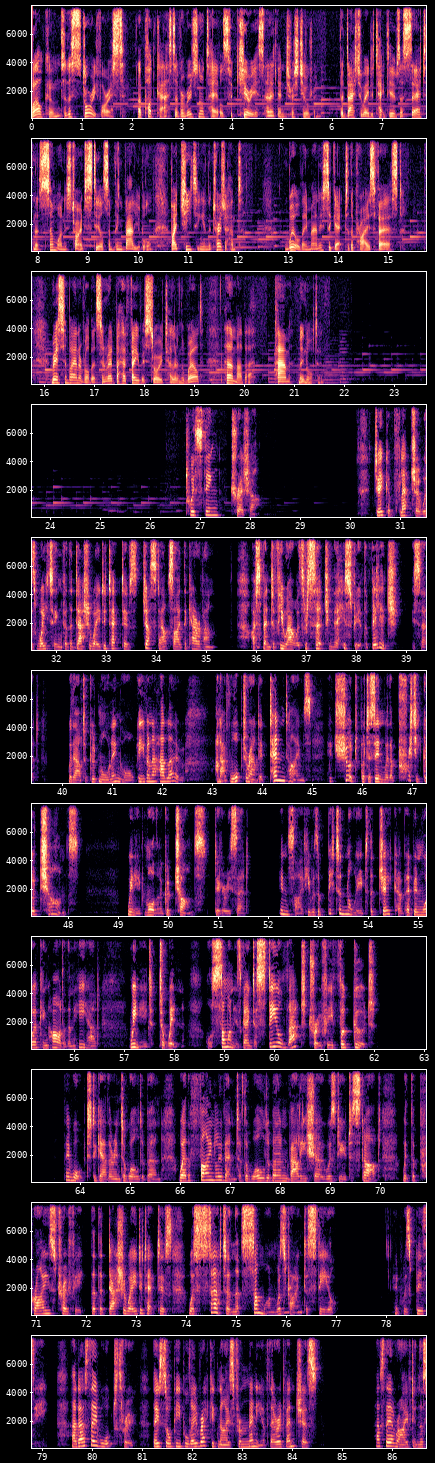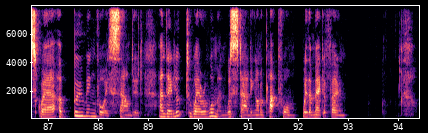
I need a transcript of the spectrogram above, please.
Welcome to the Story Forest, a podcast of original tales for curious and adventurous children. The Dashaway detectives are certain that someone is trying to steal something valuable by cheating in the treasure hunt. Will they manage to get to the prize first? Written by Anna Roberts and read by her favourite storyteller in the world, her mother, Pam McNaughton. Twisting Treasure. Jacob Fletcher was waiting for the Dashaway detectives just outside the caravan. I've spent a few hours researching the history of the village, he said, without a good morning or even a hello, and I've walked around it ten times. It should put us in with a pretty good chance. We need more than a good chance, Diggory said. Inside, he was a bit annoyed that Jacob had been working harder than he had. We need to win, or someone is going to steal that trophy for good. They walked together into Walderburn, where the final event of the Walderburn Valley Show was due to start, with the prize trophy that the Dashaway detectives were certain that someone was trying to steal. It was busy, and as they walked through, they saw people they recognized from many of their adventures. As they arrived in the square, a booming voice sounded, and they looked to where a woman was standing on a platform with a megaphone.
